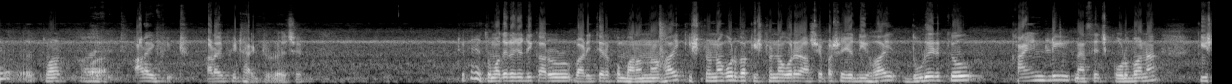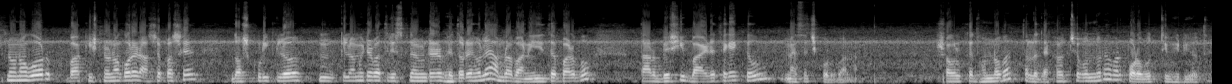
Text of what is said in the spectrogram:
তোমার আড়াই ফিট। আড়াই ফিট হাইট রয়েছে। ঠিক আছে? তোমাদের যদি কারোর বাড়িতে এরকম বানানো হয় কৃষ্ণনগর বা কৃষ্ণনগরের আশেপাশে যদি হয় দূরের কেউ কাইন্ডলি মেসেজ করবা না। কৃষ্ণনগর বা কৃষ্ণনগরের আশেপাশে দশ কুড়ি কিলো কিলোমিটার বা তিরিশ কিলোমিটারের ভেতরে হলে আমরা বানিয়ে দিতে পারব। তার বেশি বাইরে থেকে কেউ মেসেজ করবা না। সকলকে ধন্যবাদ। তাহলে দেখা হচ্ছে বন্ধুরা আবার পরবর্তী ভিডিওতে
